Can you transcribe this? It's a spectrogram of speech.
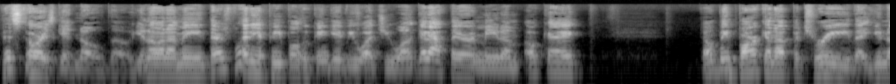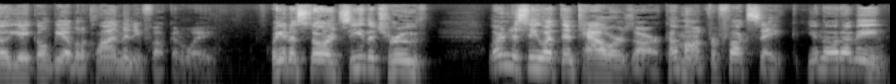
This story's getting old though. You know what I mean? There's plenty of people who can give you what you want. Get out there and meet them, okay? Don't be barking up a tree that you know you ain't gonna be able to climb any fucking way. Queen of Swords, see the truth. Learn to see what them towers are. Come on, for fuck's sake. You know what I mean?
